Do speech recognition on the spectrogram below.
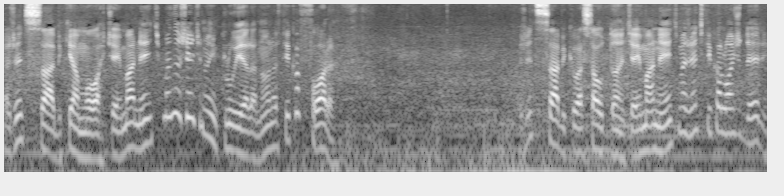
A gente sabe que a morte é imanente, mas a gente não inclui ela não, ela fica fora. A gente sabe que o assaltante é imanente, mas a gente fica longe dele.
